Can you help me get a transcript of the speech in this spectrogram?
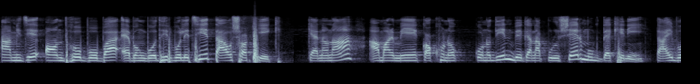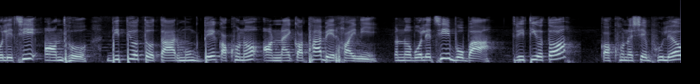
আমি যে অন্ধ, বোবা এবং বধির বলেছি তাও সঠিক। কেননা আমার মেয়ে কখনো কোনো দিন বেগানা পুরুষের মুখ দেখেনি। তাই বলেছি অন্ধ। দ্বিতীয়ত তার মুখ দিয়ে কখনো অন্যায় কথা বের হয়নি। জন্য বলেছি বোবা। তৃতীয়ত কখনো সে ভুলেও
